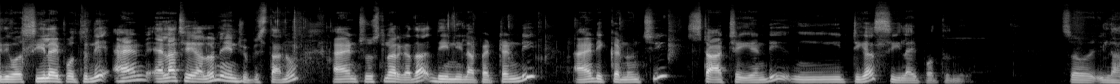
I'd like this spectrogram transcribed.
ఇది సీల్ అయిపోతుంది. అండ్ ఎలా చేయాలో నేను చూపిస్తాను. అండ్ చూస్తున్నారు కదా దీన్ని ఇలా పెట్టండి. అండ్ ఇక్కడ నుంచి స్టార్ట్ చేయండి. నీట్గా సీల్ అయిపోతుంది. సో ఇలా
